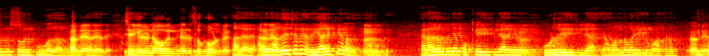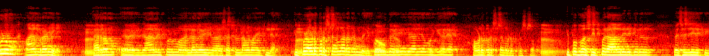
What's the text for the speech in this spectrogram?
ഒരു സ്റ്റോറിൽ പോവാതാണ് അതെ അതെ അങ്ങനെ അത്. വെച്ചാൽ റിയാലിറ്റിയാണ് അത് നമുക്ക്. കാരണം അതിലൊന്നും ഞാൻ പൊക്കി എഴുതിയിട്ടില്ല അല്ലെങ്കിൽ കൂടുതൽ എഴുതിയിട്ടില്ല. ഞാൻ വന്ന വഴികൾ മാത്രം. ഇപ്പോഴും ഐ എം റണ്ണിങ് കാരണം ഞാൻ ഇപ്പോഴും എല്ലാം കഴിഞ്ഞു. സെറ്റിൽ ഡൗൺ ആയിട്ടില്ല. ഇപ്പോഴും അവിടെ പ്രശ്നങ്ങൾ നടക്കുന്നുണ്ട്. ഇപ്പോൾ കഴിഞ്ഞ് കഴിഞ്ഞാൽ ഞാൻ നോക്കിയാൽ അവിടെ പ്രശ്നം ഇവിടെ പ്രശ്നം. ഇപ്പോൾ ബസ് ഇപ്പോൾ രാവിലെ എനിക്കൊരു മെസ്സേജ് കിട്ടി.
